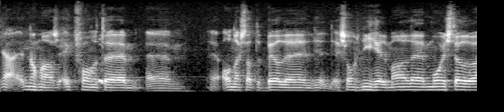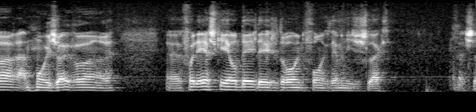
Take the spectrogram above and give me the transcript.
ja, nogmaals, ik vond het, um, ondanks dat de beelden soms niet helemaal mooi stil waren en mooi zuiver waren, voor de eerste keer op deze, deze drone vond ik het helemaal niet zo slecht. Dus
